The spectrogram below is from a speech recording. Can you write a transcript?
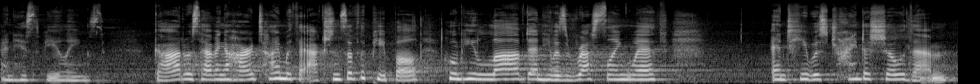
and his feelings. God was having a hard time with the actions of the people whom he loved and he was wrestling with, and he was trying to show them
